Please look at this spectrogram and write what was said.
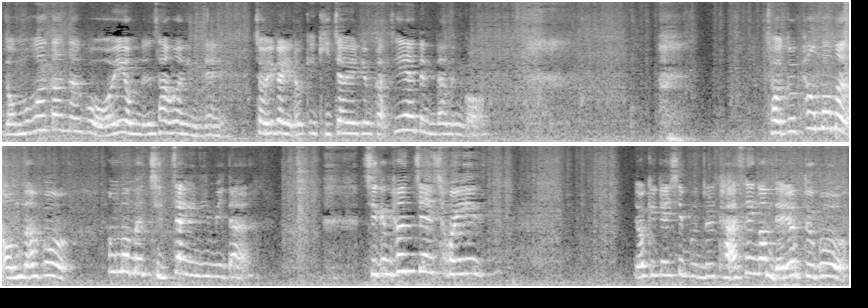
너무 화가 나고 어이없는 상황인데 저희가 이렇게 기자회견까지 해야 된다는 거. 저도 평범한 엄마고 평범한 직장인입니다. 지금 현재 저희 여기 계신 분들 다 생업 내려두고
